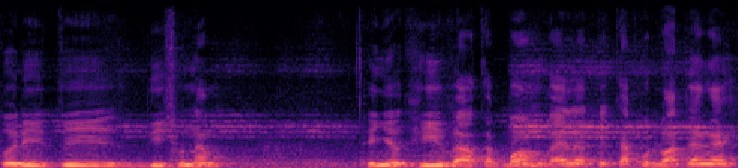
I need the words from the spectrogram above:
Tôi đi đi đi số 5 thế nhưng khi vào cắt bom cái là tôi cắt một loạt ra ngay.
